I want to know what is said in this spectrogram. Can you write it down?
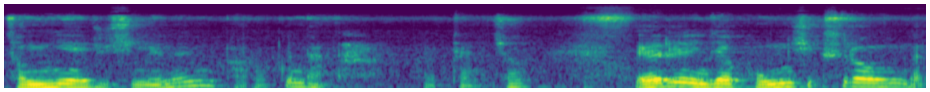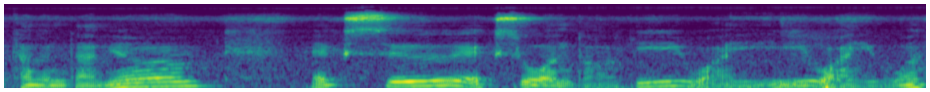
정리해 주시면은 바로 끝난다. 그렇지 않죠? 얘를 이제 공식스러움 나타낸다면 x, x1 더하기 y, y1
